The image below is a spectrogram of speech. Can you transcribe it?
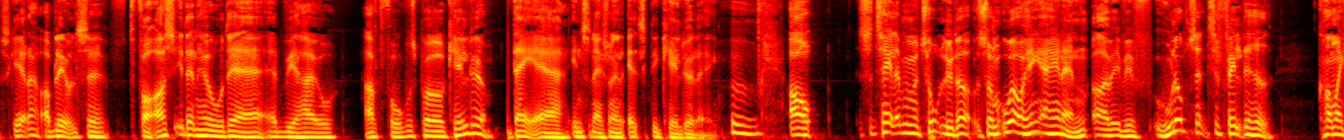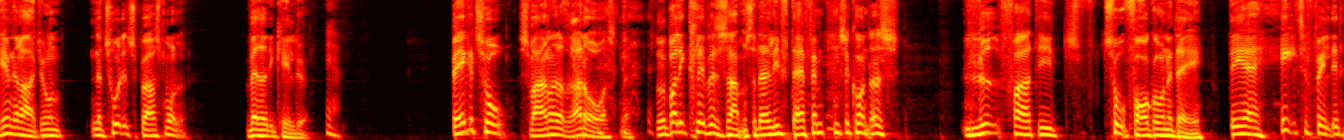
sker der, oplevelse for os i den her uge, det er, at vi har jo haft fokus på kæledyr. I dag er international elskelig kæledyrdag. Mm. Og så taler vi med to lytter, som uafhængig af hinanden, og ved 100% tilfældighed kommer igennem i radioen. Naturligt spørgsmål. Hvad hedder de kæledyr? Ja. Begge to svarer noget ret overraskende. Så nu vil jeg bare lige klippe det sammen, så der er, lige, der er 15 sekunders lyd fra de to foregående dage. Det er helt tilfældigt.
